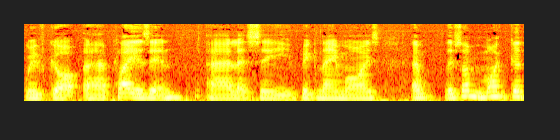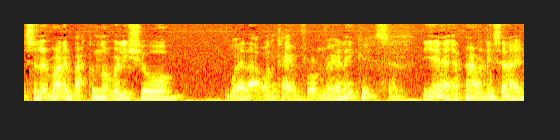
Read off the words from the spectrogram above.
we've got uh, players in. Uh, let's see, big name wise. Um, they've signed Mike Goodson at running back. I'm not really sure where that one came from, really. Goodson. Yeah, apparently so.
